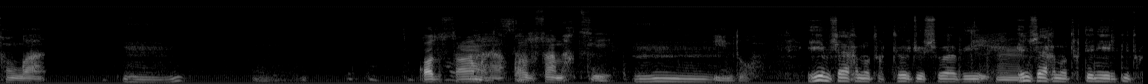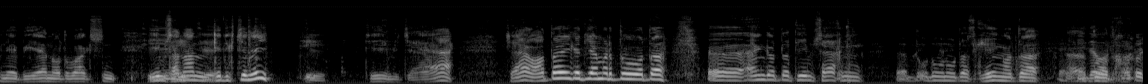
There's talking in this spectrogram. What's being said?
сунгаа. Мм. Гол саам гол саа магтсан Мм. ийм дуу. ийм нутагт төрж өсвөө би энэ сайхан нутагт энэ эрдэнэт хүнээ биян болваа гэсэн ийм санаа нь гэдэг чинь ээ. тий. Тийм ээ. За. Одоо ихэд ямар дуу одоо э, анги одоо тийм сайхан э, дуунуудаас хэн одоо э, дуулах Одоо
